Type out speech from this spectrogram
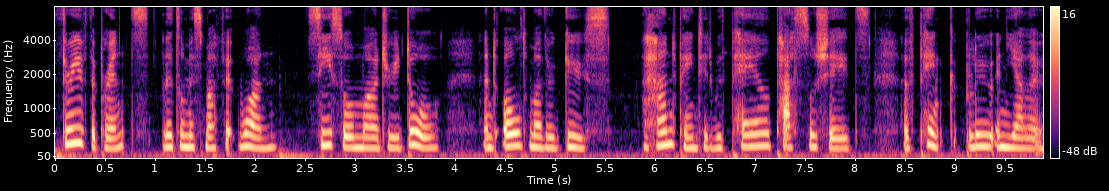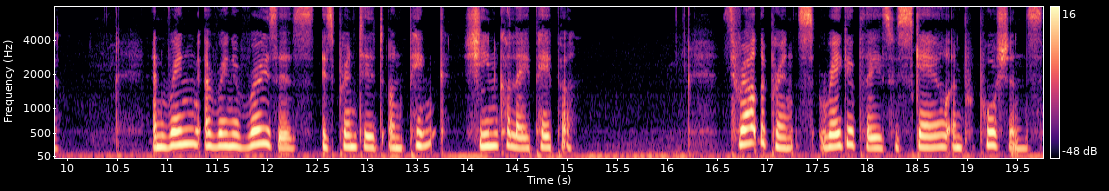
Three of the prints, Little Miss Muffet 1, Seesaw Margery Daw, and Old Mother Goose, are hand painted with pale pastel shades of pink, blue, and yellow and Ring a Ring of Roses is printed on pink chine collé paper. Throughout the prints, Rego plays with scale and proportions.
